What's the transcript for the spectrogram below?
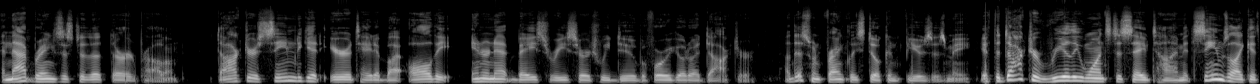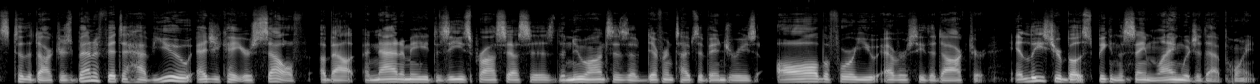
And that brings us to the third problem. Doctors seem to get irritated by all the internet based research we do before we go to a doctor. Now, this one frankly still confuses me. If the doctor really wants to save time, it seems like it's to the doctor's benefit to have you educate yourself about anatomy, disease processes, the nuances of different types of injuries, all before you ever see the doctor. At least you're both speaking the same language at that point.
